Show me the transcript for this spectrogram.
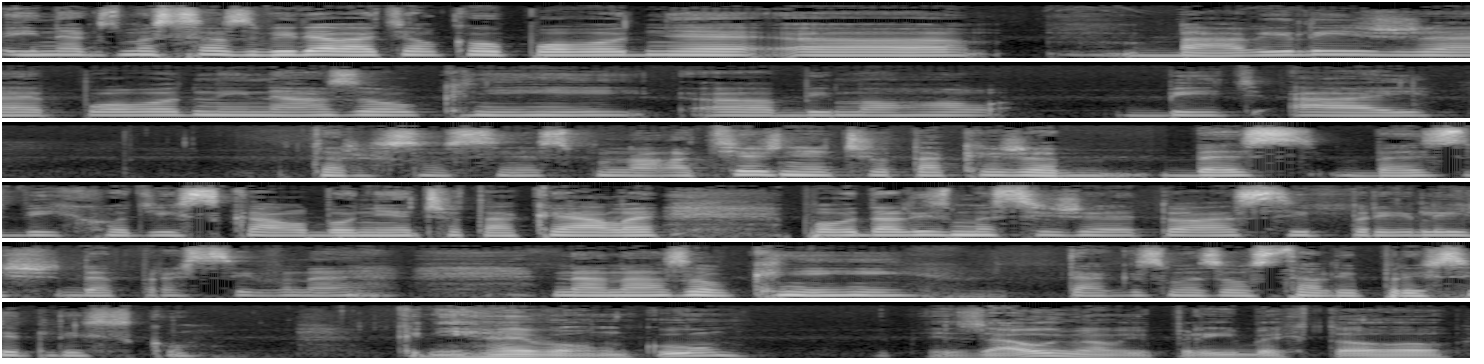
Inak sme sa s vydavateľkou pôvodne uh, bavili, že pôvodný názov knihy uh, by mohol byť aj teraz som si nespomínala, tiež niečo také, že bez, bez východiska alebo niečo také, ale povedali sme si, že je to asi príliš depresívne na názov knihy, tak sme zostali pri sídlisku. Kniha je vonku, je zaujímavý príbeh toho,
